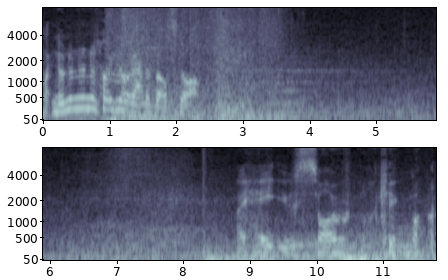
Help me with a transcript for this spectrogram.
Like, no, no, no, no, no, no, Annabelle, stop. I hate you so fucking much.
